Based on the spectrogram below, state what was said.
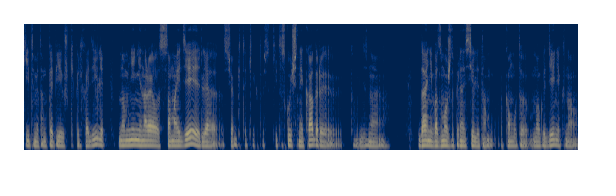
какие-то мне там копеюшки приходили, но мне не нравилась сама идея для съемки таких, то есть какие-то скучные кадры, там, не знаю, да, они, возможно, приносили там кому-то много денег, но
